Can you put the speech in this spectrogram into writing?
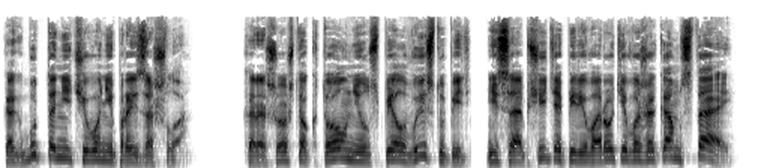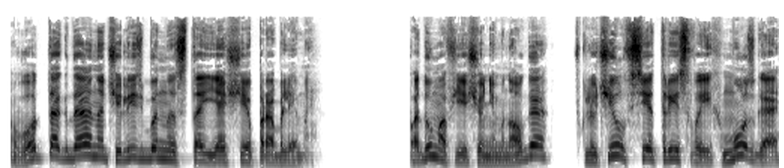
как будто ничего не произошло. Хорошо, что Ктол не успел выступить и сообщить о перевороте вожакам стай. Вот тогда начались бы настоящие проблемы. Подумав еще немного, включил все три своих мозга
